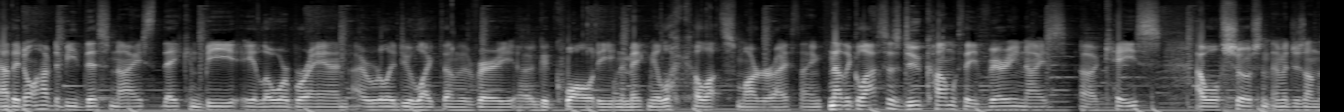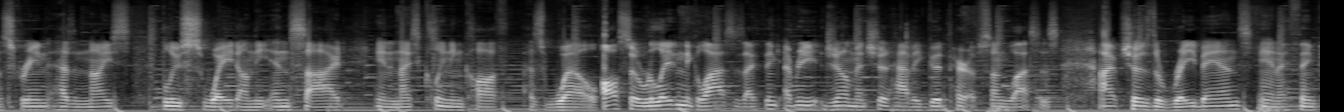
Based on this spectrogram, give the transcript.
Now they don't have to be this nice. They can be a lower brand. I really do like them. They're very uh, good quality and they make me look a lot smarter I think. Now the glasses do come with a very nice uh, case. I will show some images on the screen. It has a nice blue suede on the inside and a nice cleaning cloth as well. Also, relating to glasses, I think every gentleman should have a good pair of sunglasses. I've chose the Ray-Bans, and I think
